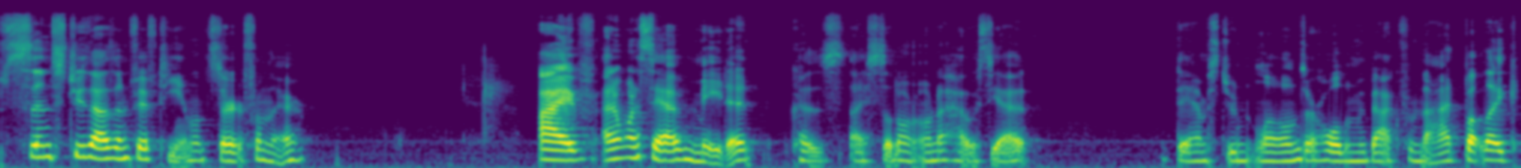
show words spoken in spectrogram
since 2015, let's start from there I've I don't want to say I've made it because I still don't own a house yet. Damn student loans are holding me back from that, but like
